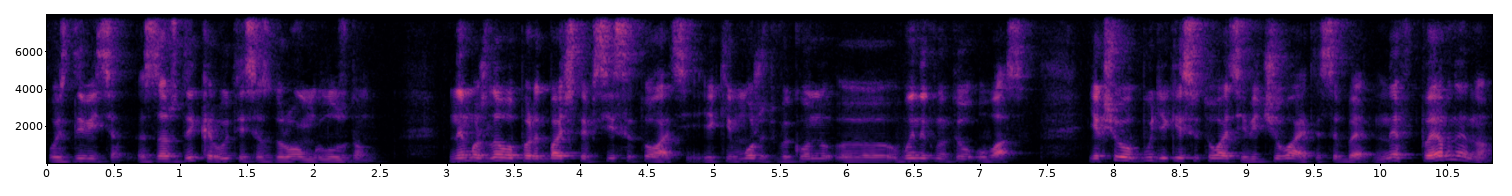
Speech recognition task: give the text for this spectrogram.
Ось дивіться, завжди керуйтеся здоровим глуздом. Неможливо передбачити всі ситуації, які можуть викону... е, виникнути у вас. Якщо ви в будь-якій ситуації відчуваєте себе невпевнено,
